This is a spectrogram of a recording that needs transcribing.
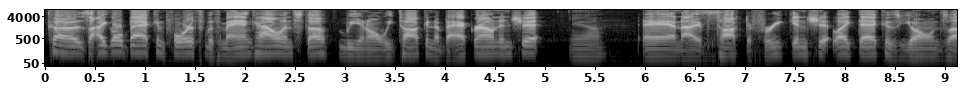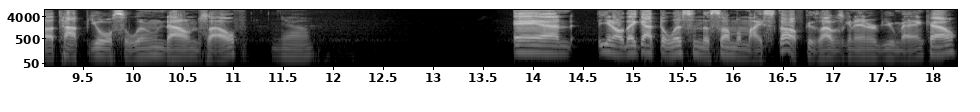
Cause I go back and forth with Mancow and stuff. We, you know, we talk in the background and shit. Yeah. And I've talked to Freak and shit like that because he owns uh, Top Fuel Saloon down south. Yeah. And you know they got to listen to some of my stuff because I was going to interview Mancow.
